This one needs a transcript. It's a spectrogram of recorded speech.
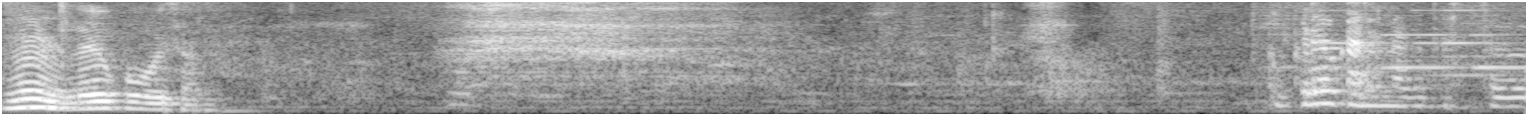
हम्म लय उपभोग झाला इकडं काढावं लागत असतं.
